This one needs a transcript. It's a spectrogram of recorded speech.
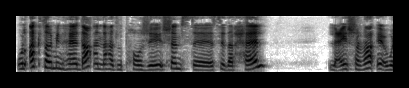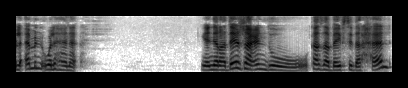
والأكثر من هذا أن هذا ال projet شمس سيدي رحال العيش الرائع والأمن والهناء. يعني راه déjà عنده كازا باي في سيدي رحال.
